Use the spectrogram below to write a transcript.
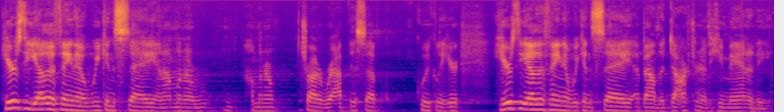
Here's the other thing that we can say, and I'm going to I'm going to try to wrap this up quickly here. Here's the other thing that we can say about the doctrine of humanity.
